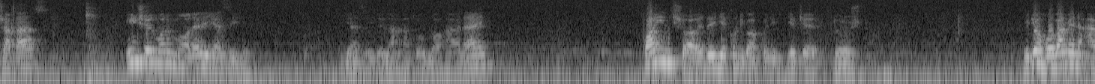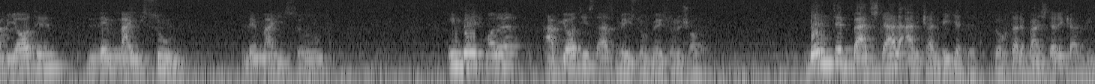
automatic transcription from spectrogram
مشخص؟ این شعر مال مادر یزیده. یزید لعنت الله علیه. پایین شاهده یک رو نگاه کنید یک درشت. میگه هو من ابیات لمیسون. لمیسون. این بیت مال ابیاتی است از میسون میسون شاعر بنت بجدل الکلبیته. دختر بجدل کلبی.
